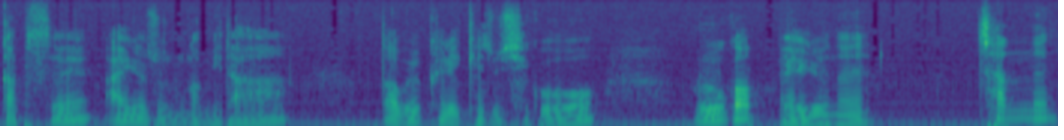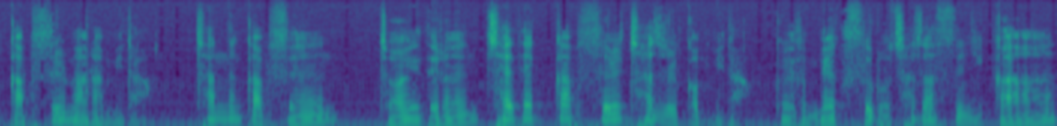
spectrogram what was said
값을 알려주는 겁니다. 더블 클릭해 주시고 lookup value는 찾는 값을 말합니다. 찾는 값은 저희들은 최대값을 찾을 겁니다. 그래서 max로 찾았으니까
